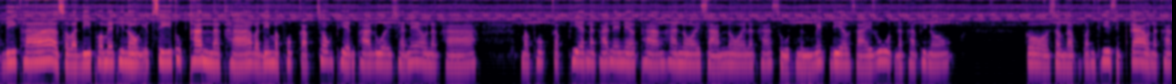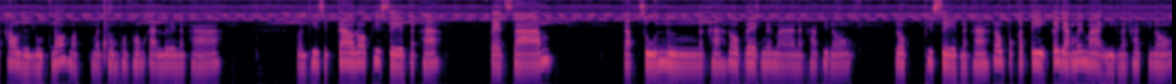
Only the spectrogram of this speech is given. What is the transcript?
วัสดีค่ะ สวัสดีพ่อแม่พี่น้อง FC ทุกท่านนะคะ วันนี้มาพบกับช่องเพียรพารวยชาแนลนะคะ มาพบกับเพียรนะคะ ในแนวทางฮานอยสามนอยนะคะ สูตรหนึ่งเม็ดเดียวสายรูดนะคะ พี่น้อง ก็สำหรับวันที่ 19 นะคะ เข้าหรือหลุดเนาะมามาชมพร้อม ๆ กันเลยนะคะ วันที่ 19 รอบพิเศษนะคะ 83 กับ 01 นะคะ รอบแรกไม่มานะคะ พี่น้อง รอบพิเศษนะคะรอบปกติก็ยังไม่มาอีกนะคะพี่น้อง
